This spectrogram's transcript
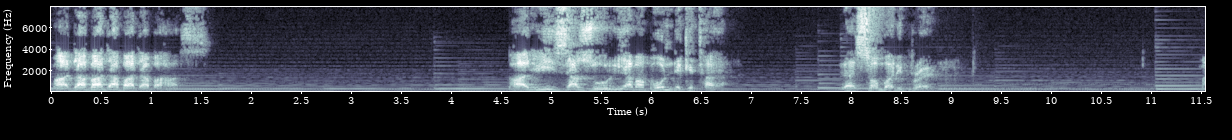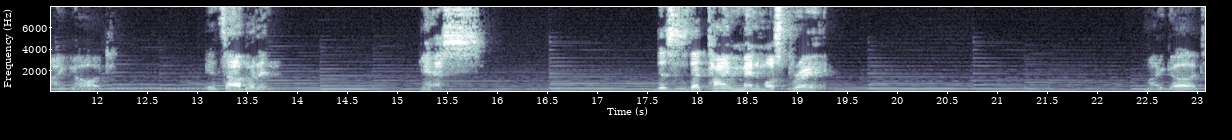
Madabadabadabahas. Let somebody pray. My God, it's happening. Yes. This is the time men must pray. My God.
